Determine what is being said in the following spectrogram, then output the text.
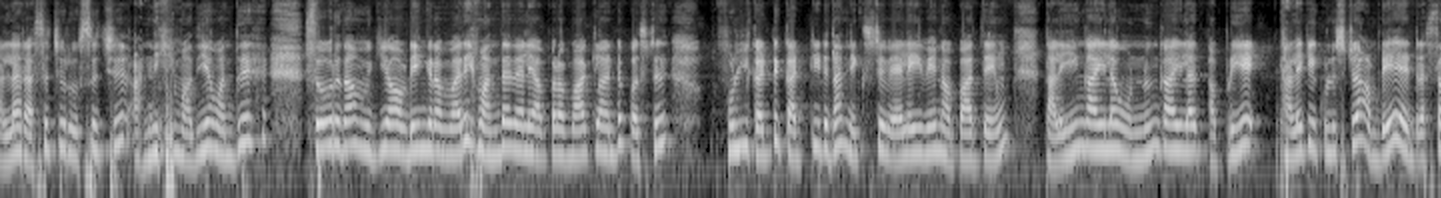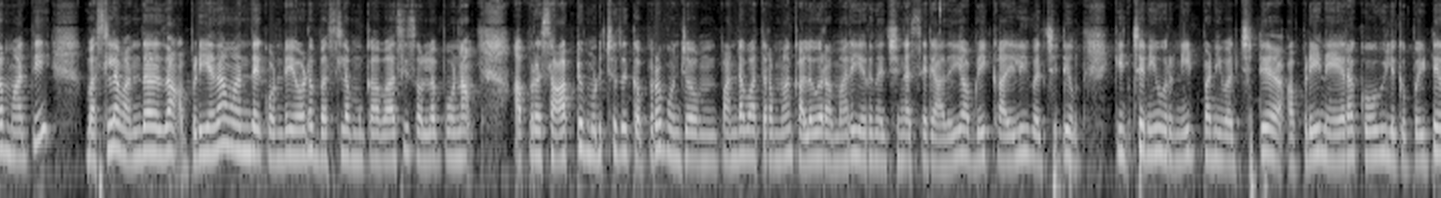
நல்லா ரசித்து ருசித்து அன்றைக்கி மதியம் வந்து சோறு தான் முக்கியம் அப்படிங்கிற மாதிரி வந்த வேலையை அப்புறம் பார்க்கலான்ட்டு ஃபஸ்ட்டு ஃபுல் கட்டு கட்டிட்டு தான் நெக்ஸ்ட்டு வேலையவே நான் பார்த்தேன். தலையும் காயில் ஒன்றும் காயில் அப்படியே தலைக்கு குளிச்சுட்டு அப்படியே ட்ரெஸ்ஸை மாற்றி பஸ்ஸில் வந்தது தான் அப்படியே தான் வந்தேன். கொண்டையோட பஸ்ஸில் முக்கால்வாசி சொல்லப்போனால் அப்புறம் சாப்பிட்டு முடிச்சதுக்கப்புறம் கொஞ்சம் பண்ட பாத்திரம்லாம் கழுவுற மாதிரி இருந்துச்சுங்க. சரி அதையும் அப்படியே கழுவி வச்சுட்டு கிச்சனையும் ஒரு நீட் பண்ணி வச்சுட்டு அப்படியே நேராக கோவிலுக்கு போயிட்டு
